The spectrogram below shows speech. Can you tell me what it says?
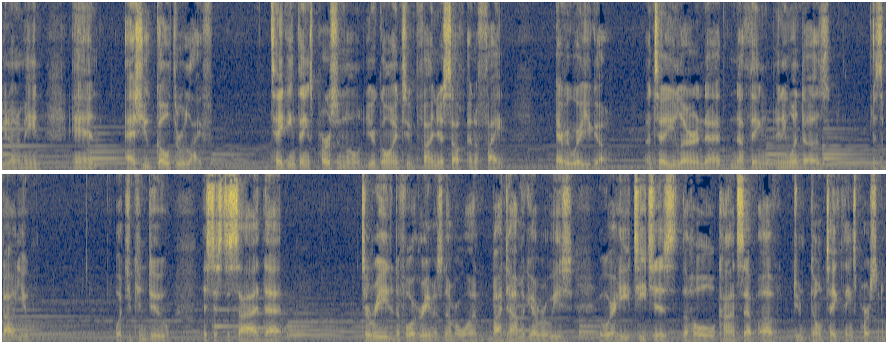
You know what I mean? And as you go through life, taking things personal, you're going to find yourself in a fight everywhere you go until you learn that nothing anyone does is about you. What you can do is just decide that to read the Four Agreements, number one, by Don Miguel Ruiz, where he teaches the whole concept of do, don't take things personal.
